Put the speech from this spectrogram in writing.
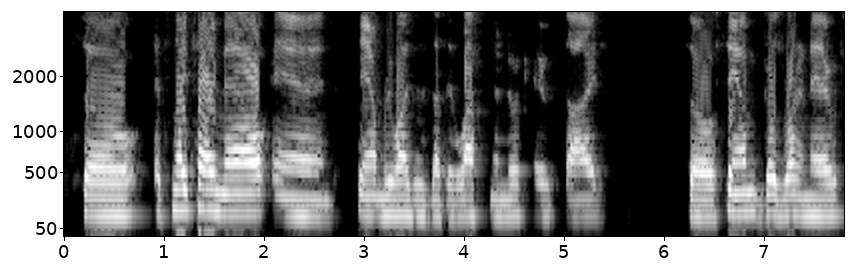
so it's nighttime now, and Sam realizes that they left Nanook outside. So Sam goes running out,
